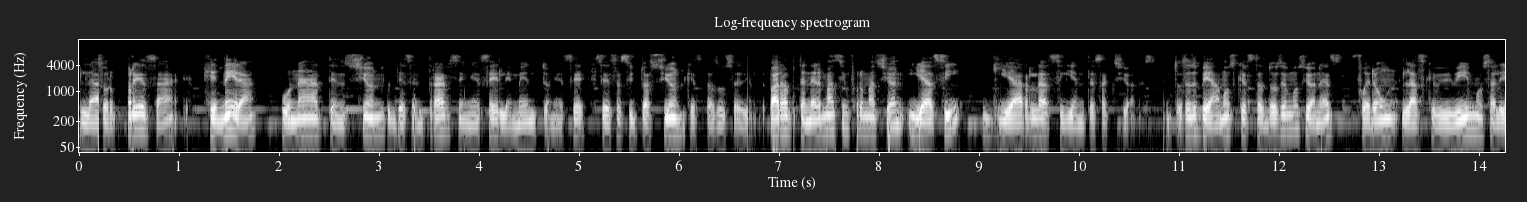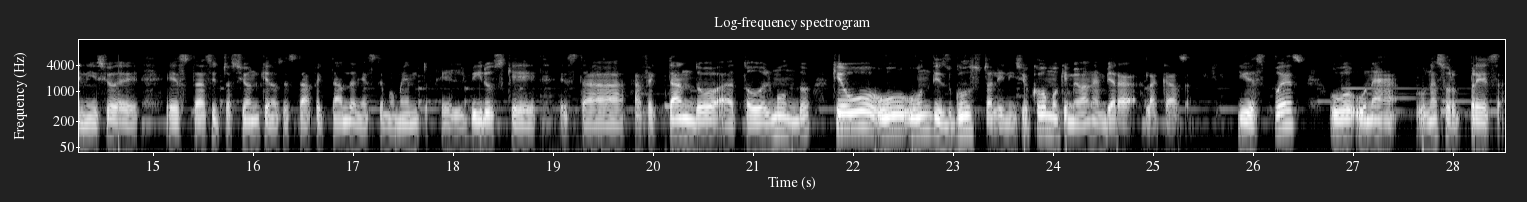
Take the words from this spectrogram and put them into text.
La sorpresa genera una atención de centrarse en ese elemento, en ese, esa situación que está sucediendo, para obtener más información y así guiar las siguientes acciones. Entonces veamos que estas dos emociones fueron las que vivimos al inicio de esta situación que nos está afectando en este momento, el virus que está afectando a todo el mundo, que hubo, hubo un disgusto al inicio, ¿cómo que me van a enviar a la casa? Y después hubo una, una sorpresa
